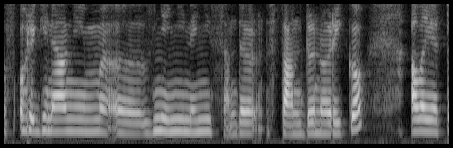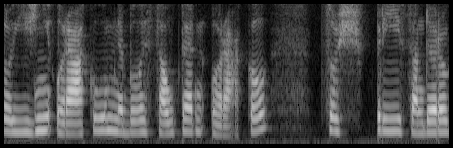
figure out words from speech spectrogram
v originálním uh, znění není Sandonorico, ale je to Jižní orákulum neboli Southern Oracle, což prý Sandoro,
